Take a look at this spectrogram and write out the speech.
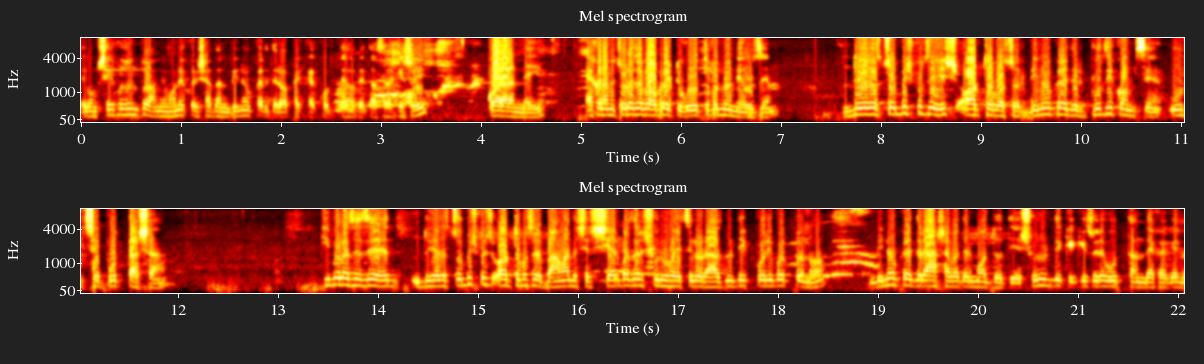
এবং সেই পর্যন্ত আমি মনে করি সাধারণ বিনিয়োগকারীদের অপেক্ষা করতে হবে। তাছাড়া কিছুই করার নেই। এখন আমি চলে যাব আবার একটু গুরুত্বপূর্ণ নিউজে পঁচিশ অর্থ বছর বিনিয়োগকারীদের পুঁজি কমছে উঠছে প্রত্যাশা। কি বলেছে যে দুই হাজার অর্থ বছরে বাংলাদেশের শেয়ার বাজারে শুরু হয়েছিল রাজনৈতিক পরিবর্তন ও বিনিয়োগকারীদের আশাবাদের মধ্য দিয়ে। শুরুর দিকে কিছুটা উত্থান দেখা গেল।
